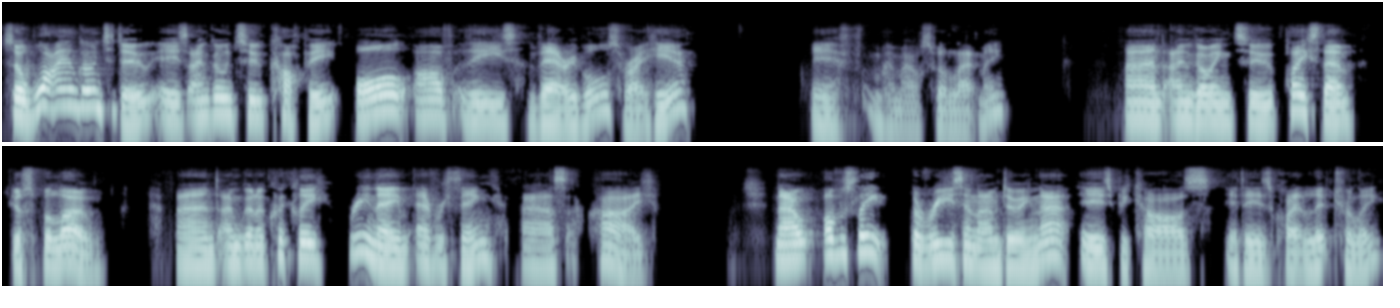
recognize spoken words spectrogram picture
So what I'm going to do is I'm going to copy all of these variables right here, if my mouse will let me, and I'm going to place them just below. And I'm going to quickly rename everything as high. Now, obviously, the reason I'm doing that is because it is quite literally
